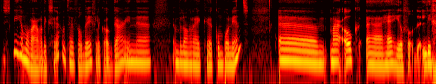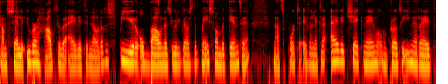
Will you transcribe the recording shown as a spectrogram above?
Dus niet helemaal waar wat ik zeg. Dat heeft wel degelijk ook daarin uh, een belangrijk uh, component. Uh, maar ook uh, heel veel lichaamcellen überhaupt hebben eiwitten nodig. Spieren opbouwen natuurlijk, daar is het meest van bekend. Hè? Na het sporten even een lekkere eiwitshake nemen of een proteïnereep.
